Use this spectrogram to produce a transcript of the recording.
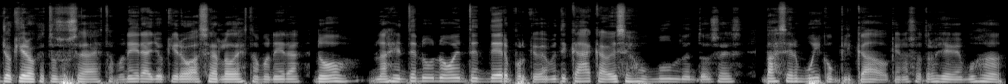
yo quiero que esto suceda de esta manera, yo quiero hacerlo de esta manera. No, la gente no, no va a entender porque obviamente cada cabeza es un mundo, entonces va a ser muy complicado que nosotros lleguemos a,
